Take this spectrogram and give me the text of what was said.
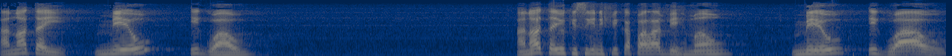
Anota aí, meu igual. Anota aí o que significa a palavra irmão, meu igual.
